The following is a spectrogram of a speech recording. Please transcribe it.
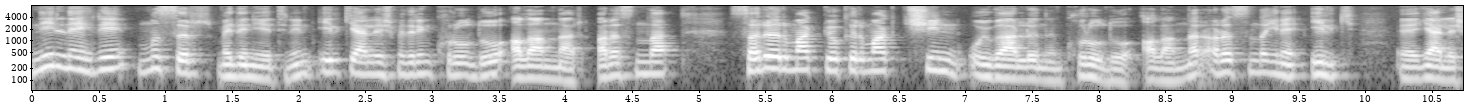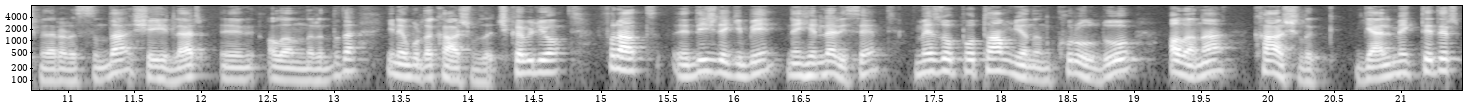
Nil Nehri Mısır medeniyetinin ilk yerleşmelerin kurulduğu alanlar arasında Sarıırmak, Gökırmak, Çin uygarlığının kurulduğu alanlar arasında yine ilk e, yerleşmeler arasında şehirler e, alanlarında da yine burada karşımıza çıkabiliyor. Fırat, e, Dicle gibi nehirler ise Mezopotamya'nın kurulduğu alana karşılık gelmektedir.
